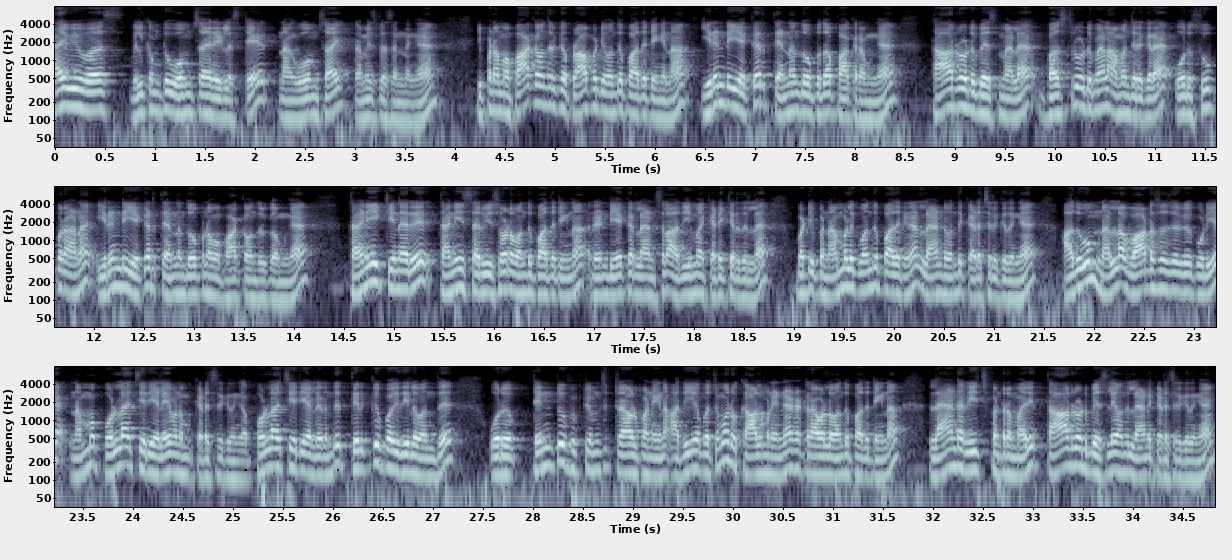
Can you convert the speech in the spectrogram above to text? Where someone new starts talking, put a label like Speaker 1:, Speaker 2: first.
Speaker 1: Hi viewers welcome to Om Sai real estate நாங்கள் ஓம் சாய் ரமேஷ் பேசுகிறேங்க இப்போ நம்ம பார்க்க வந்திருக்க ப்ராப்பர்ட்டி வந்து பார்த்துட்டிங்கன்னா இரண்டு ஏக்கர் தென்னந்தோப்பு தான் பார்க்குறோமுங்க. தார் ரோடு பேஸ் மேலே பஸ் ரோடு மேலே அமைஞ்சிருக்கிற ஒரு சூப்பரான இரண்டு ஏக்கர் தென்னந்தோப்பு நம்ம பார்க்க வந்திருக்கோமுங்க. தனி கிணறு தனி சர்வீஸோடு வந்து பார்த்துட்டிங்கன்னா ரெண்டு ஏக்கர் லேண்ட்ஸ்லாம் அதிகமாக கிடைக்கிறது இல்லை பட் இப்போ நம்மளுக்கு வந்து பார்த்துட்டிங்கன்னா லேண்ட் வந்து கிடச்சிருக்குதுங்க. அதுவும் நல்ல வாட்டர் சோர்ஸ் இருக்கக்கூடிய நம்ம பொள்ளாச்சி ஏரியாலேயே நமக்கு கிடச்சிருக்குதுங்க. பொள்ளாச்சி ஏரியாவிலேருந்து தெற்கு பகுதியில் வந்து ஒரு ten to fifty minutes travel பண்ணிங்கன்னா அதிகபட்சமாக ஒரு கால் மணி நேரம் ட்ராவலில் வந்து பார்த்துட்டிங்கன்னா லேண்டை ரீச் பண்ணுற மாதிரி தார் ரோடு பேஸ்லேயே வந்து லேண்டு கிடச்சிருக்குதுங்க.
